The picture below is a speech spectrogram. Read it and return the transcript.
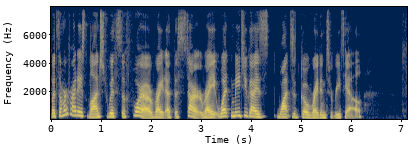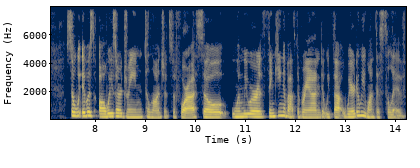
But Summer Fridays launched with Sephora right at the start, right? What made you guys want to go right into retail? So it was always our dream to launch at Sephora. So when we were thinking about the brand, we thought, where do we want this to live?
